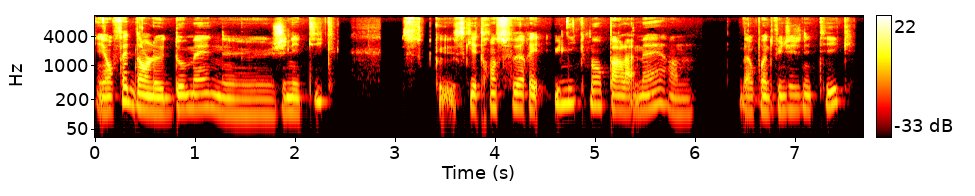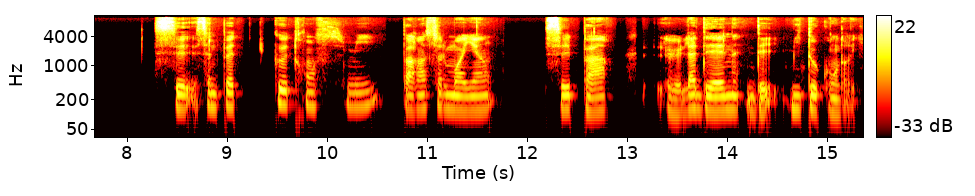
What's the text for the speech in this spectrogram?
Et en fait, dans le domaine génétique, ce, que, ce qui est transféré uniquement par la mère, d'un point de vue génétique, ça ne peut être que transmis par un seul moyen, c'est par euh, l'ADN des mitochondries.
